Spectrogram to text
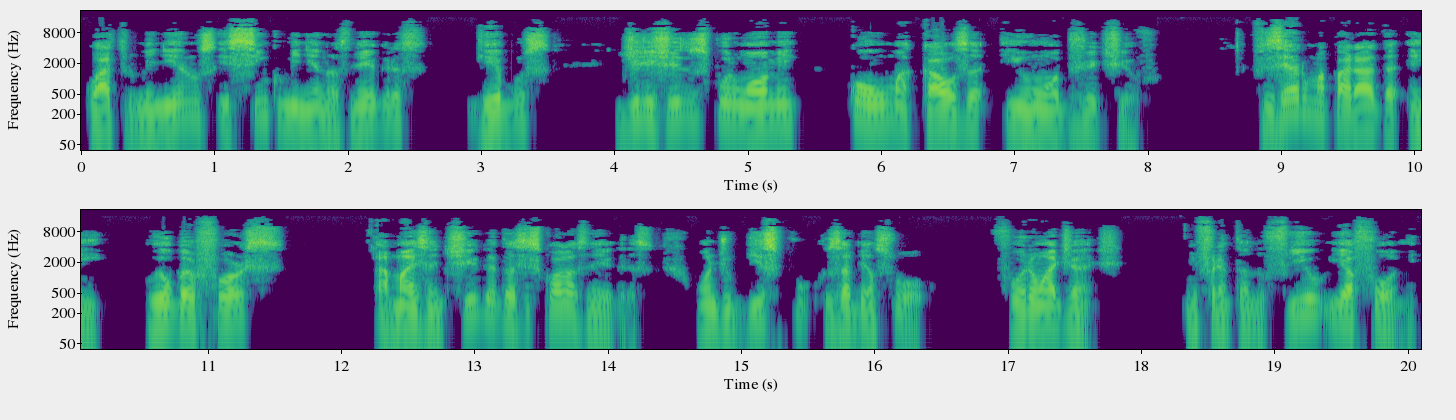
quatro meninos e cinco meninas negras, guebos, dirigidos por um homem com uma causa e um objetivo. Fizeram uma parada em Wilberforce, a mais antiga das escolas negras, onde o bispo os abençoou. Foram adiante, enfrentando o frio e a fome,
